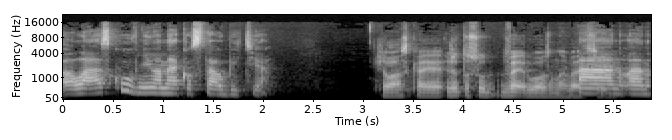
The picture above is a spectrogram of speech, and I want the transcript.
lásku vnímame ako stav bytia. Že láska je, že to sú dve rôzne veci. Áno, áno.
